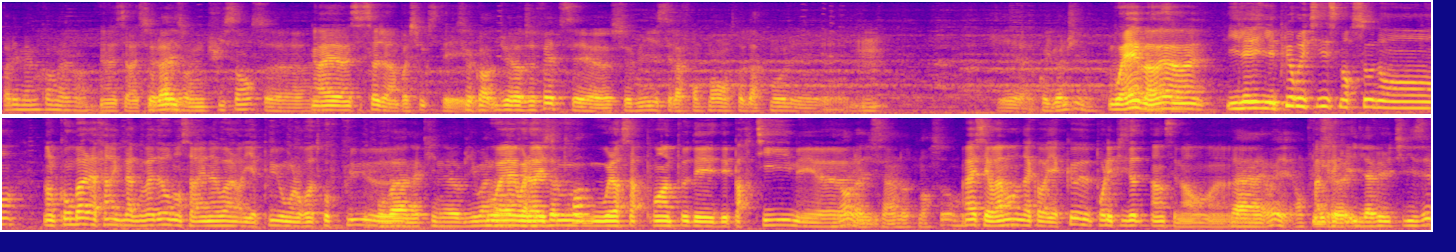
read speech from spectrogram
pas les mêmes quand même. hein. Ouais, Ceux-là, ils ont une puissance. euh, Ouais, ouais, c'est ça, j'avais l'impression que c'était. Parce que quand Duel of the Fate, c'est euh, celui, c'est l'affrontement entre Dark Maul et, et euh, Qui-Gon Jinn. Ouais, bah ouais, ouais, ouais. Il est, il est plus réutilisé ce morceau dans, dans le combat à la fin avec Dark Vador, non, ça n'a rien à voir. Alors, y a plus, on le retrouve plus. On euh, va Anakin Obi-Wan. Ouais, voilà, de et l'épisode tout. 3. ou alors ça reprend un peu des, des parties, mais. euh, Non, là, c'est un autre morceau. hein. Ouais, c'est vraiment d'accord, il n'y a que pour l'épisode 1, c'est marrant. euh. Bah oui, en plus, il l'avait utilisé,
